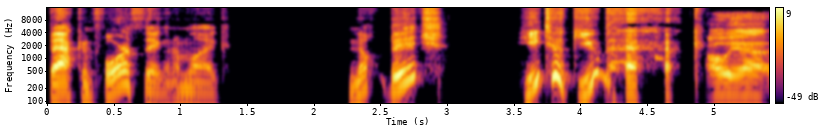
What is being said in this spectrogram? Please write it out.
back and forth thing, and I'm like, no, bitch, he took you back. Oh yeah.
